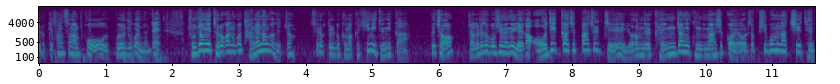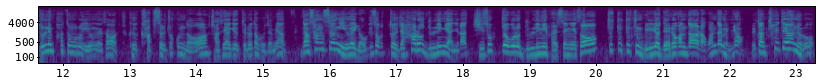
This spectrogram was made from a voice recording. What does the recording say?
이렇게 상승한 폭 보여주고 있는데 조정에 들어가는 건 당연한 거겠죠. 세력들도 그만큼 힘이 드니까. 그쵸? 자, 그래서 보시면은 얘가 어디까지 빠질지 여러분들이 굉장히 궁금해 하실 거예요. 그래서 피보나치 되돌림 파동으로 이용해서 그 값을 조금 더 자세하게 들여다보자면 일단 상승 이후에 여기서부터 이제 하루 눌림이 아니라 지속적으로 눌림이 발생해서 쭉쭉쭉쭉 밀려 내려간다라고 한다면요. 일단 최대한으로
